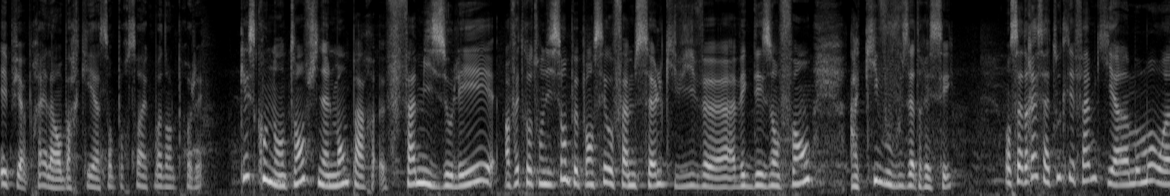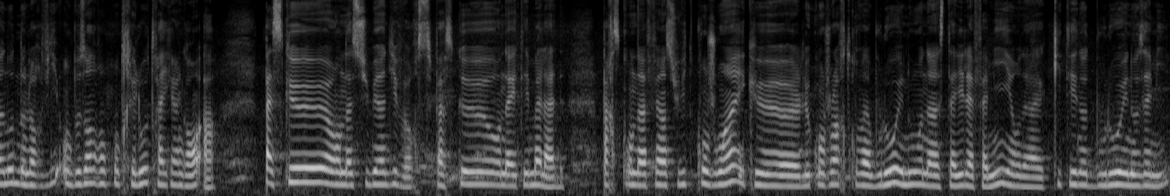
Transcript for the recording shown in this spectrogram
Et puis après, elle a embarqué à 100% avec moi dans le projet. Qu'est-ce qu'on entend finalement par femme isolée? En fait, quand on dit ça, on peut penser aux femmes seules qui vivent euh, avec des enfants. À qui vous vous adressez? On s'adresse à toutes les femmes qui, à un moment ou à un autre dans leur vie, ont besoin de rencontrer l'autre avec un grand A. Parce qu'on a subi un divorce, parce qu'on a été malade, parce qu'on a fait un suivi de conjoint et que le conjoint retrouve un boulot et nous, on a installé la famille et on a quitté notre boulot et nos amis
